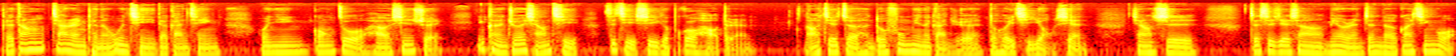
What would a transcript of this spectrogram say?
可是当家人可能问起你的感情、婚姻、工作还有薪水，你可能就会想起自己是一个不够好的人，然后接着很多负面的感觉都会一起涌现，像是这世界上没有人真的关心我，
